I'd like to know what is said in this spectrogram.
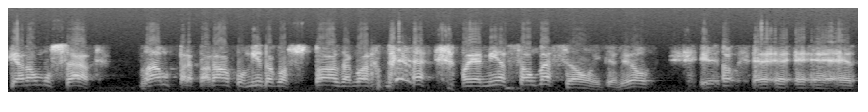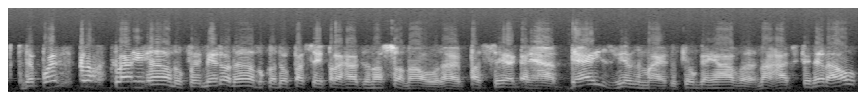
quero almoçar. Vamos preparar uma comida gostosa, agora foi a minha salvação, entendeu? Então, é, é, é, é depois foi clareando, foi melhorando quando eu passei para a Rádio Nacional. Né? passei a ganhar 10 vezes mais do que eu ganhava na Rádio Federal.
